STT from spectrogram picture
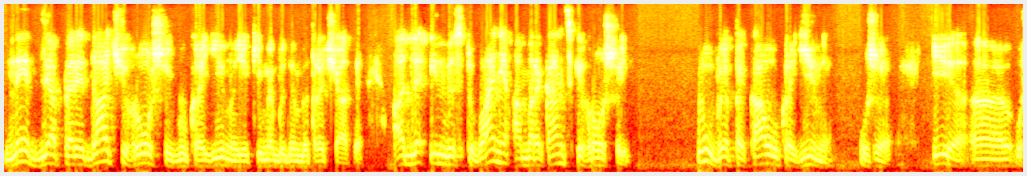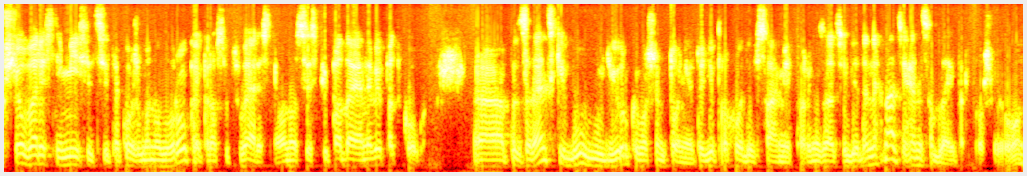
не для передачі грошей в Україну, які ми будемо витрачати, а для інвестування американських грошей у ВПК України уже і е, ще в вересні місяці, також минулого року, якраз от вересні, воно все співпадає не випадково. Е, Зеленський був у Нью-Йорку, Вашингтоні. Тоді проходив саміт Організації Об'єднаних Націй, Генасамблеї, перепрошую ООН.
